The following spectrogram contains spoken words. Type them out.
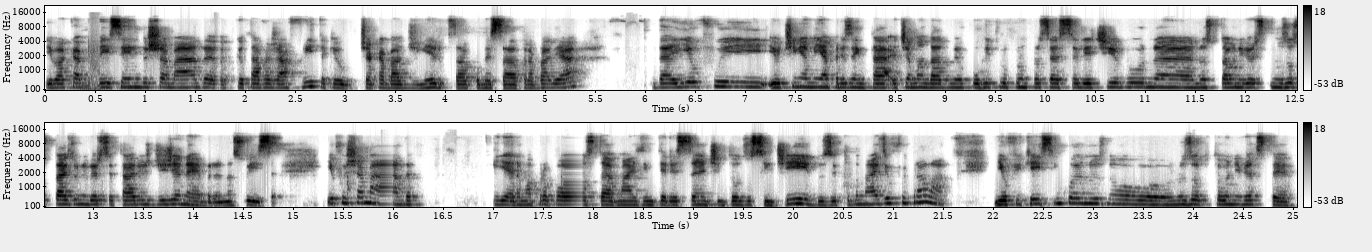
eu acabei sendo chamada, porque eu estava já aflita, que eu tinha acabado o dinheiro, precisava começar a trabalhar, Daí eu fui, eu tinha me apresentar, eu tinha mandado meu currículo para um processo seletivo na, no hospital univers, nos hospitais universitários de Genebra, na Suíça, e fui chamada. E era uma proposta mais interessante em todos os sentidos e tudo mais, e eu fui para lá. E eu fiquei cinco anos no, nos hôpitaux universitaires.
